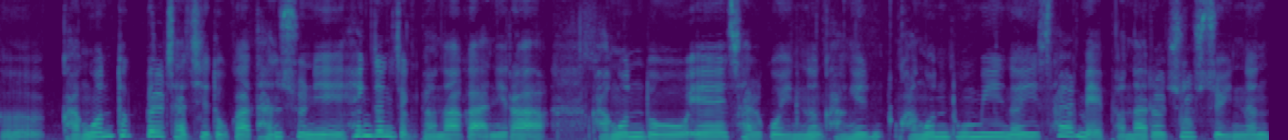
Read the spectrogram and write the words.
그 강원특별자치도가 단순히 행정적 변화가 아니라 강원도에 살고 있는 강인, 강원도민의 삶에 변화를 줄 수 있는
